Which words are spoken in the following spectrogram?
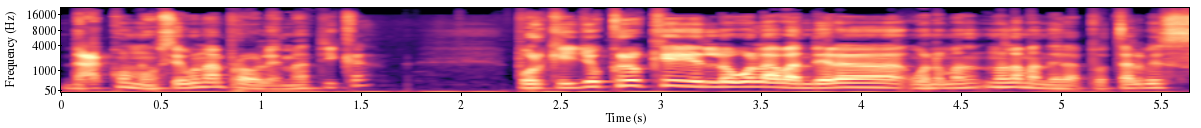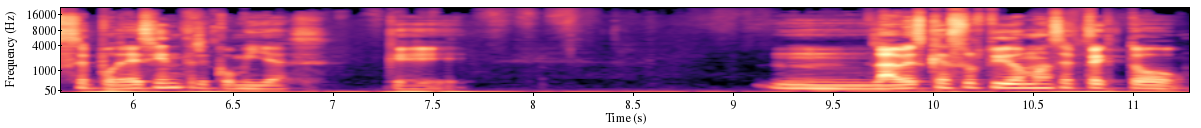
da a conocer una problemática. Porque yo creo que luego la bandera, bueno, no la bandera, pero tal vez se podría decir entre comillas, que mm, la vez que ha surtido más efecto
